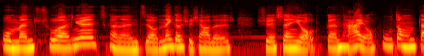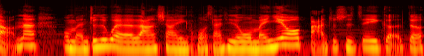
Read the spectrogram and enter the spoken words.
我们除了因为可能只有那个学校的学生有跟他有互动到，那我们就是为了让效益扩散，其实我们也有把就是这一个的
